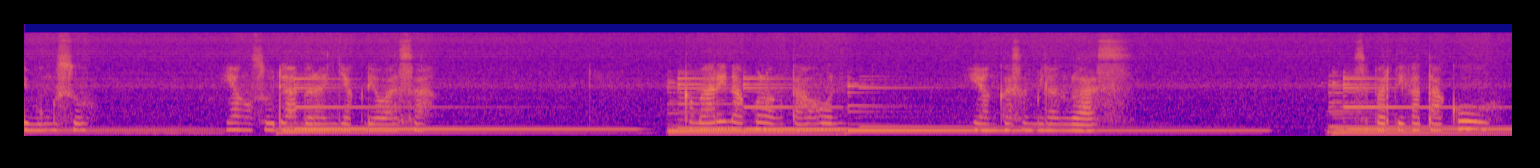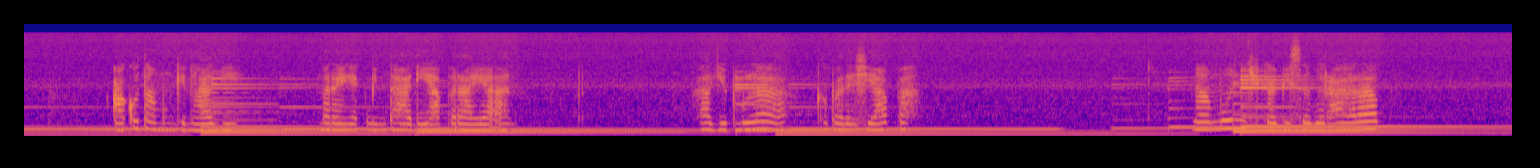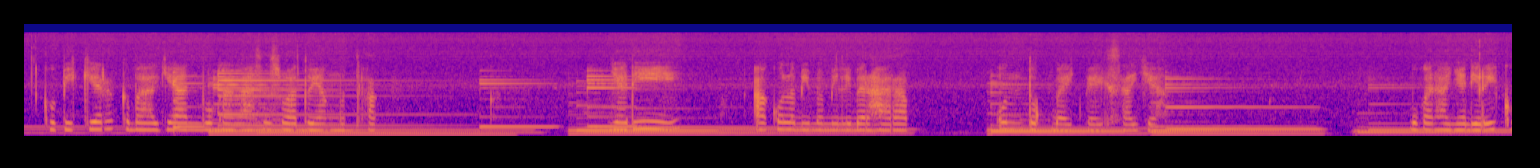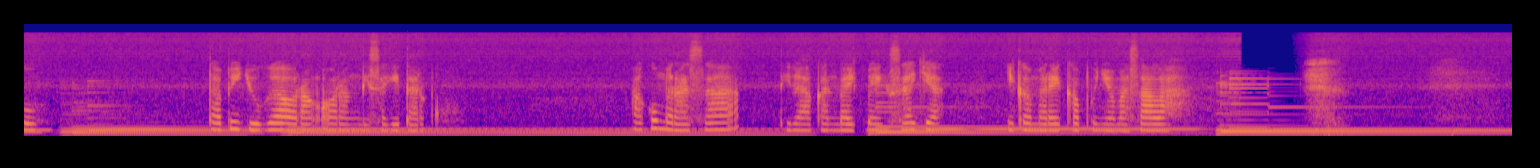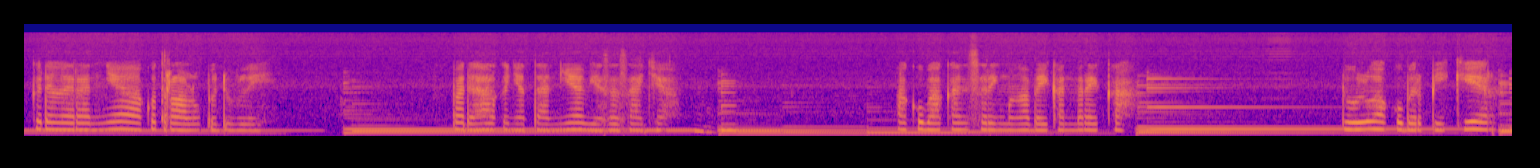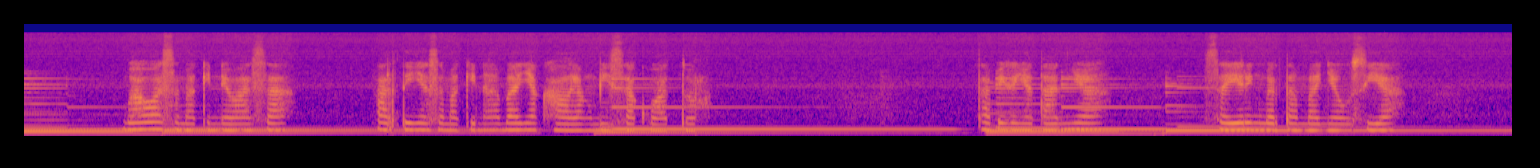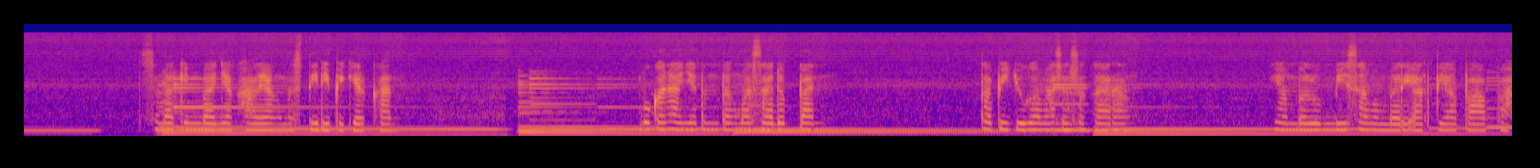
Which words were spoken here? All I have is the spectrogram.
si bungsu yang sudah beranjak dewasa. Kemarin aku ulang tahun yang ke-19. Seperti kataku, aku tak mungkin lagi merengek minta hadiah perayaan. Lagi pula, kepada siapa? Namun jika bisa berharap, kupikir kebahagiaan bukanlah sesuatu yang mutlak. Jadi, aku lebih memilih berharap untuk baik-baik saja. Bukan hanya diriku, tapi juga orang-orang di sekitarku. Aku merasa tidak akan baik-baik saja jika mereka punya masalah. Kedengarannya aku terlalu peduli. Padahal kenyataannya biasa saja. Aku bahkan sering mengabaikan mereka. Dulu aku berpikir bahwa semakin dewasa artinya semakin banyak hal yang bisa kuatur. Tapi kenyataannya Seiring bertambahnya usia, semakin banyak hal yang mesti dipikirkan. Bukan hanya tentang masa depan, tapi juga masa sekarang yang belum bisa memberi arti apa-apa.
